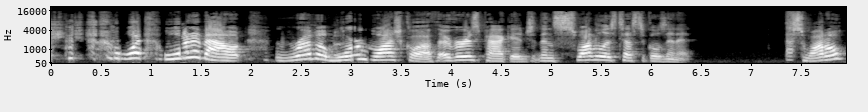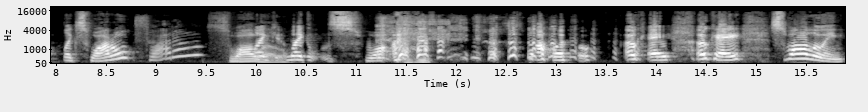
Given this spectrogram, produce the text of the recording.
what what about rub a warm washcloth over his package, then swaddle his testicles in it? Uh, swaddle? Like swaddle? Swaddle? Swallow. Like like swa- swallow. Okay. Okay. Swallowing.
